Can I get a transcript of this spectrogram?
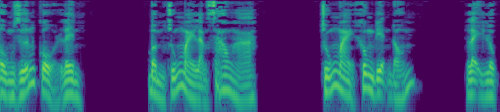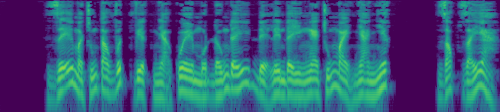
Ông dướn cổ lên. Bầm chúng mày làm sao hả? Chúng mày không điện đóm. Lạy lục, dễ mà chúng tao vứt việc nhà quê một đống đấy để lên đây nghe chúng mày nha nhiếc. Dóc giấy à?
